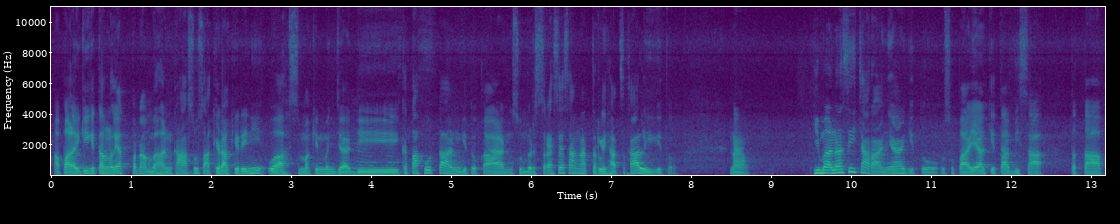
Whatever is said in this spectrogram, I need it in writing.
Apalagi kita ngelihat penambahan kasus akhir-akhir ini wah semakin menjadi ketakutan gitu kan. Sumber stresnya sangat terlihat sekali gitu. Nah gimana sih caranya gitu supaya kita bisa tetap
